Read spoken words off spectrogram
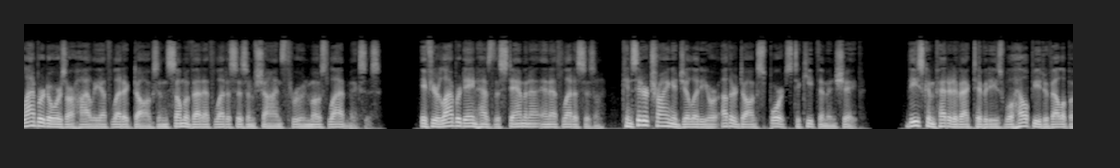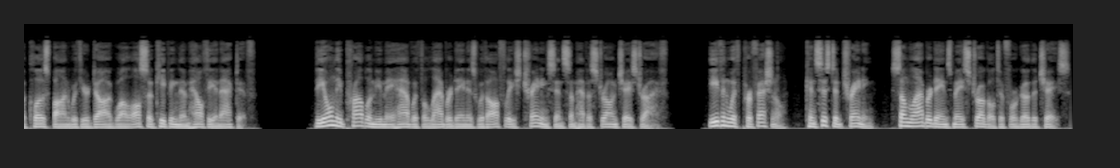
Labradors are highly athletic dogs, and some of that athleticism shines through in most lab mixes. If your Labradane has the stamina and athleticism, consider trying agility or other dog sports to keep them in shape. These competitive activities will help you develop a close bond with your dog while also keeping them healthy and active. The only problem you may have with the Labradane is with off leash training since some have a strong chase drive. Even with professional, consistent training, some Labradoodles may struggle to forego the chase.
